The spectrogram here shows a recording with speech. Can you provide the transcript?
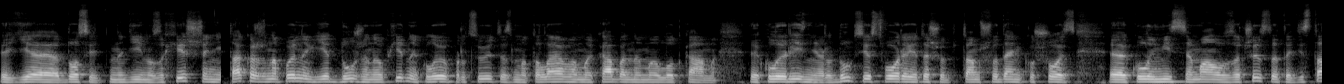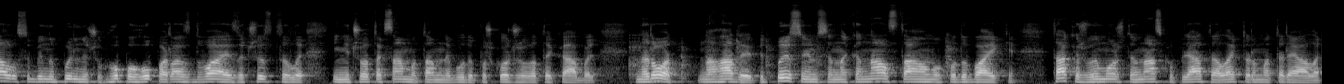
є досить надійно захищені. Також напильник є дуже необхідний, коли ви працюєте з металевими кабельними лотками, е, коли різні редукції створюєте, щоб там швиденько щось, е, коли місця мало зачистити, дістало собі напильничок, гопа-гопа, раз-два. 2 і зачистили, і нічого так само там не буде пошкоджувати кабель. Народ, нагадую, підписуємося на канал, ставимо подобайки. Також ви можете у нас купляти електроматеріали.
